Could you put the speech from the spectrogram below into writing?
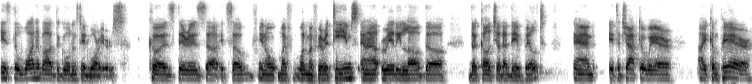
is the one about the Golden State Warriors because there is uh, it's a you know my one of my favorite teams, and I really love the the culture that they've built. And it's a chapter where I compare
